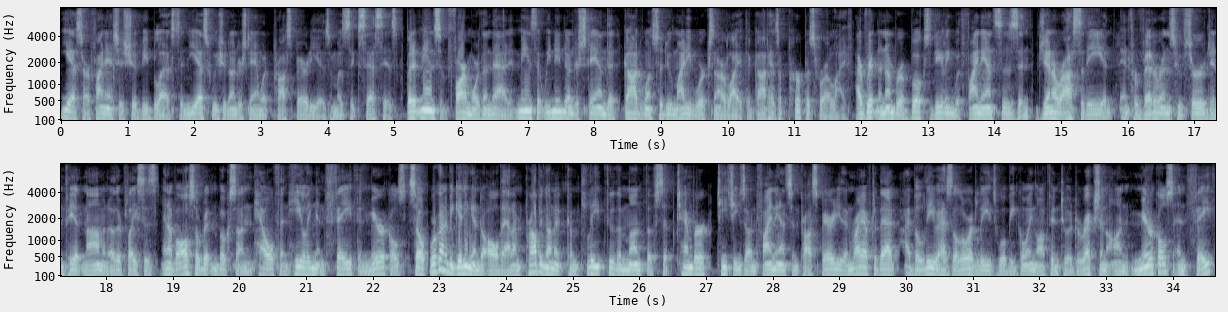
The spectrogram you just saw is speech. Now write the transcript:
yes, our finances should be blessed, and yes, we should understand what prosperity is and what success is. But it means far more than that. It means that we need to understand that God wants to do mighty works in our life, that God has a purpose for our life. I've written a number of books dealing with finances and generosity and, and for veterans who've served in Vietnam and other places. And I've also written books on health and healing and faith and miracles. So we're going to be getting into all that. I'm probably going to complete through the month of September teachings on finance and prosperity. Then right after that, I believe, as the Lord leads, we'll be going off into a direction on miracles and faith.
